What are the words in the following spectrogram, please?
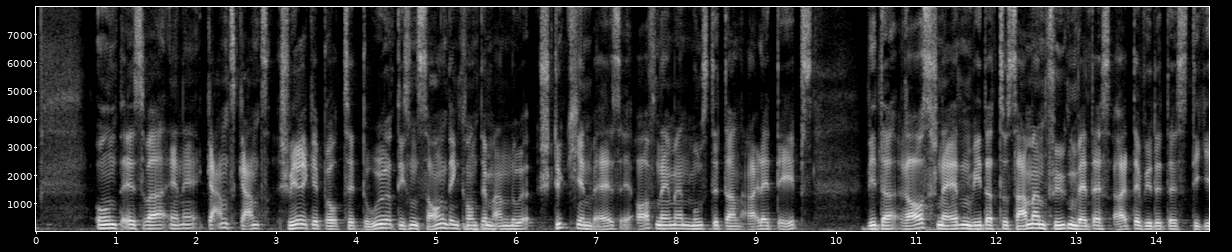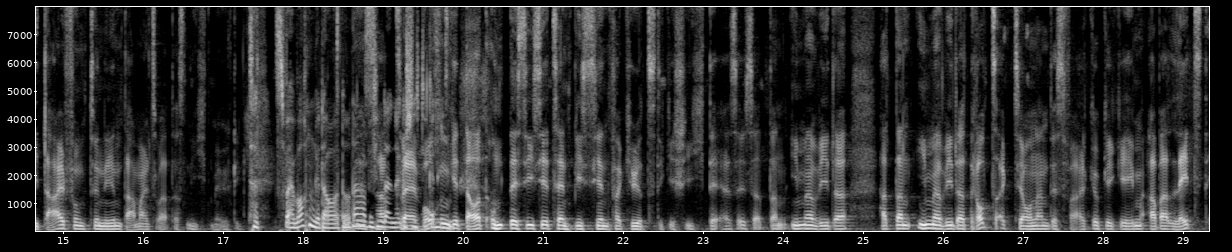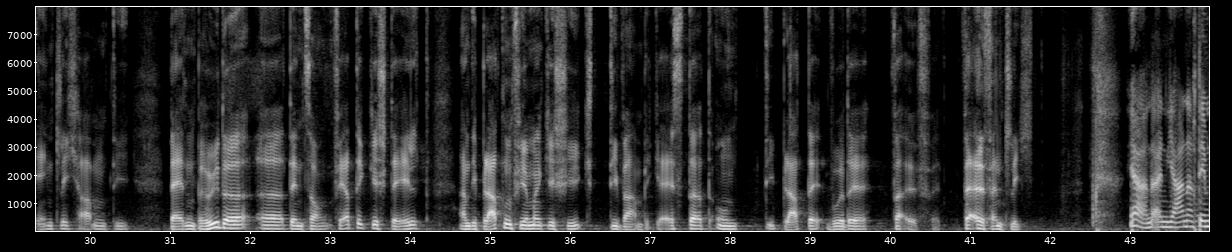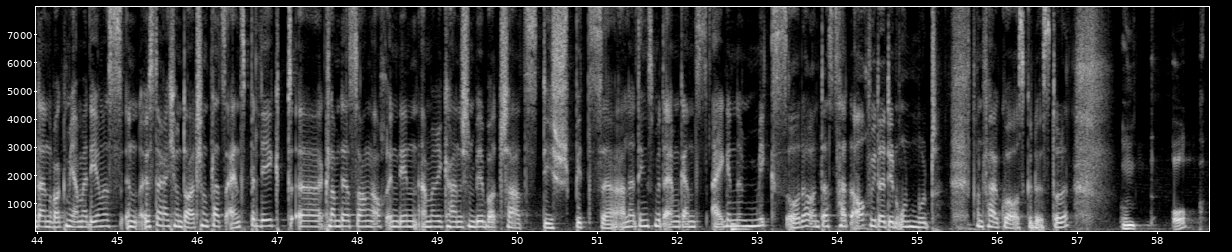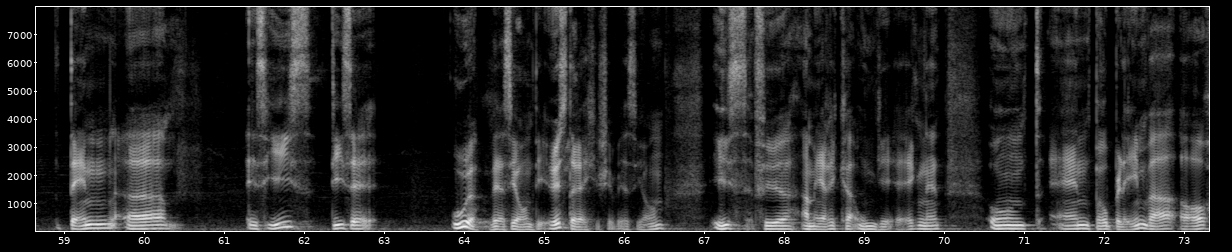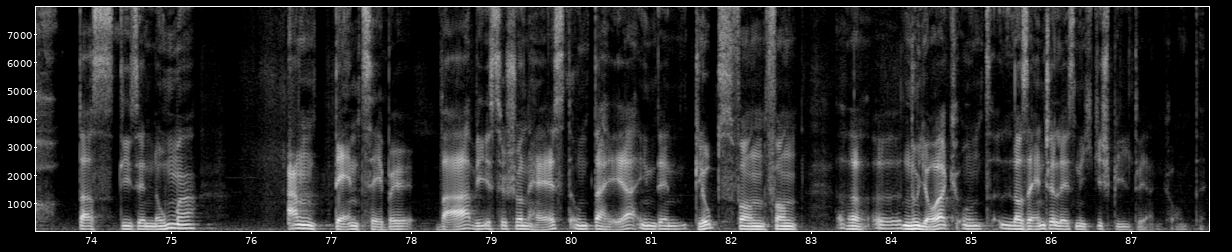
Und es war eine ganz, ganz schwierige Prozedur. Diesen Song, den konnte man nur stückchenweise aufnehmen, musste dann alle Tapes wieder rausschneiden, wieder zusammenfügen, weil das heute würde das digital funktionieren. Damals war das nicht möglich. Es hat zwei Wochen gedauert, oder? Es hat zwei Geschichte Wochen gelesen? gedauert und das ist jetzt ein bisschen verkürzt, die Geschichte. Also es hat dann immer wieder, hat dann immer wieder trotz Aktionen des Falco gegeben, aber letztendlich haben die beiden Brüder äh, den Song fertiggestellt, an die Plattenfirma geschickt, die waren begeistert und die Platte wurde veröffentlicht. Ja, und ein Jahr nachdem dann Rock Me Amadeus in Österreich und Deutschland Platz 1 belegt, äh, klamm der Song auch in den amerikanischen Billboard-Charts die Spitze. Allerdings mit einem ganz eigenen Mix, oder? Und das hat auch wieder den Unmut von Falco ausgelöst, oder? Und ob, denn äh, es hieß, diese Urversion, die österreichische Version, ist für Amerika ungeeignet. Und ein Problem war auch, dass diese Nummer undanceable war, wie es so schon heißt, und daher in den Clubs von, von äh, äh New York und Los Angeles nicht gespielt werden konnte.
